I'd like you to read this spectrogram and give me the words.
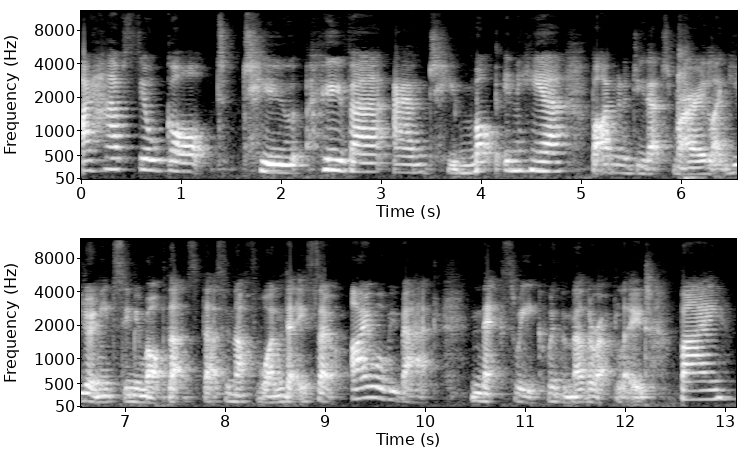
I have still got to hoover and to mop in here, but I'm gonna do that tomorrow. Like you don't need to see me mop, that's, that's enough one day. So I will be back next week with another upload. Bye.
